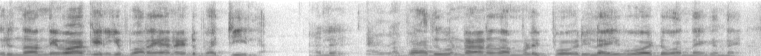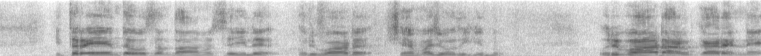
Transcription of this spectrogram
ഒരു നന്ദി വാക്ക് എനിക്ക് പറയാനായിട്ട് പറ്റിയില്ല അല്ലേ? അപ്പോൾ അതുകൊണ്ടാണ് നമ്മളിപ്പോൾ ഒരു ലൈവുമായിട്ട് വന്നേക്കുന്നത് ഇത്രയും ദിവസം താമസയിൽ ഒരുപാട് ക്ഷമ ചോദിക്കുന്നു. ഒരുപാട് ആൾക്കാർ എന്നെ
